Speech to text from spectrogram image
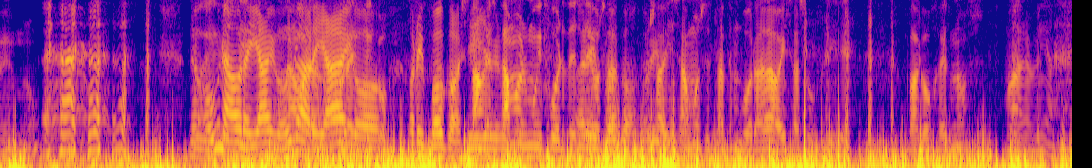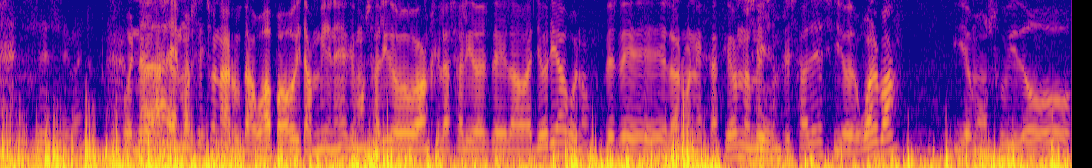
¿Eh? ¿No? No, una hora sí, y algo, una una hora y hora, hora y algo. Hora y poco, sí. Estamos, muy fuertes, ¿eh? Os, poco, avisamos, esta temporada vais a sufrir, ¿eh? Para cogernos. Madre mía. Sí, sí, bueno. Pues nada, esa hemos hecho una ruta guapa hoy también, ¿eh? Que hemos salido, Ángel ha salido desde la Bayoria, bueno, desde la urbanización donde Sí. siempre sales, y yo de Hualba, y hemos subido,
